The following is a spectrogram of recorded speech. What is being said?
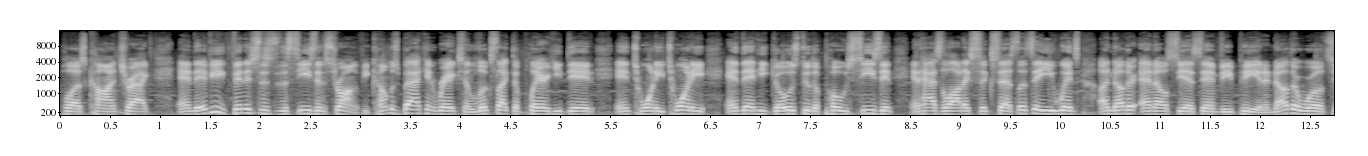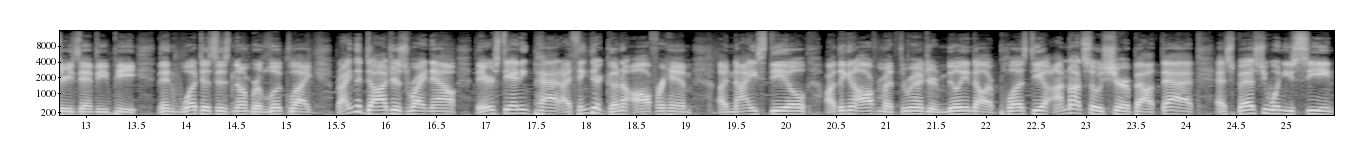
plus contract. And if he finishes the season strong, if he comes back and rakes and looks like the player he did in 2020, and then he goes through the postseason and has a lot of success, let's say he wins another NLCS MVP and another World Series MVP, then what does his number look like? But I think the Dodgers right now, they're standing pat. I think they're going to offer him a nice deal. Are they going to offer him a $300 million plus deal? I'm not so sure about that, especially when you've seen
